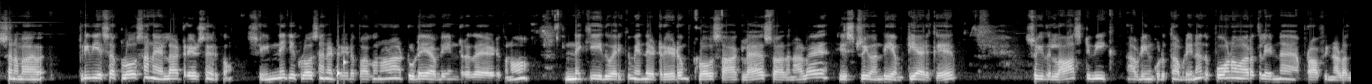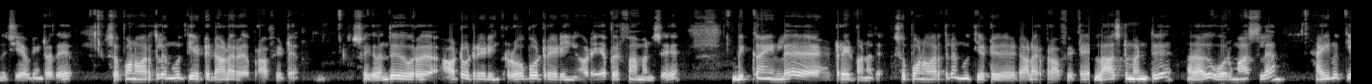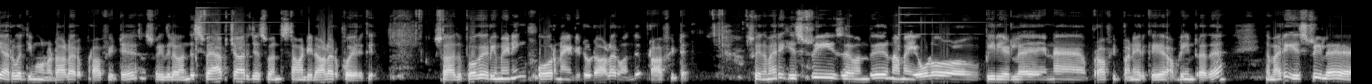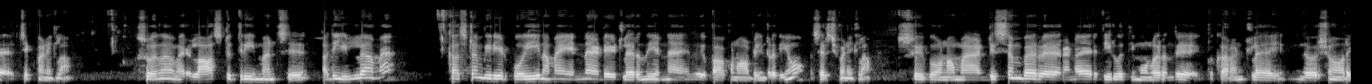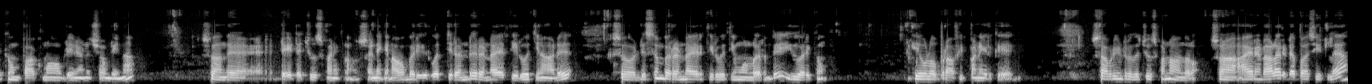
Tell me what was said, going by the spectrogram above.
ஸோ நம்ம ப்ரீவியஸாக க்ளோஸ் ஆன எல்லா ட்ரேட்ஸும் இருக்கும். ஸோ இன்னைக்கு க்ளோஸ் ஆன ட்ரேடை பார்க்கணும்னா டுடே அப்படின்றத எடுக்கணும். இன்னைக்கு இது வரைக்கும் எந்த ட்ரேடும் க்ளோஸ் ஆகலை. ஸோ அதனால் ஹிஸ்ட்ரி வந்து எம்டியாக இருக்குது ஸோ இது லாஸ்ட் வீக் அப்படின்னு கொடுத்தோம் அப்படின்னா அந்த போன வாரத்தில் என்ன ப்ராஃபிட் நடந்துச்சு அப்படின்றது. ஸோ போன வாரத்தில் நூற்றி எட்டு டாலர் ப்ராஃபிட்டு ஸோ இது வந்து ஒரு ஆட்டோ ட்ரேடிங் ரோபோ ட்ரேடிங்கோடைய பெர்ஃபார்மன்ஸு பிட்காயினில் ட்ரேட் பண்ணுது. ஸோ போன வாரத்தில் நூற்றி எட்டு டாலர் ப்ராஃபிட்டு லாஸ்ட் மந்த்து அதாவது ஒரு மாதத்தில் ஐநூற்றி அறுபத்தி மூணு டாலர் ப்ராஃபிட்டு ஸோ இதில் வந்து ஸ்வாப் சார்ஜஸ் வந்து செவன்ட்டி டாலர் போயிருக்கு. ஸோ அது போக remaining four ninety two dollar வந்து ப்ராஃபிட்டு ஸோ இந்த மாதிரி ஹிஸ்ட்ரிஸை வந்து நம்ம எவ்வளோ பீரியடில் என்ன ப்ராஃபிட் பண்ணியிருக்கு அப்படின்றத இந்த மாதிரி ஹிஸ்ட்ரியில் செக் பண்ணிக்கலாம். ஸோ இந்த மாதிரி லாஸ்ட் த்ரீ மந்த்ஸு அது இல்லாமல் கஸ்டம் பீரியட் போய் நம்ம என்ன டேட்ல இருந்து என்ன இது பார்க்கணும் அப்படின்றதையும் சர்ச் பண்ணிக்கலாம். ஸோ இப்போ நம்ம டிசம்பர் ரெண்டாயிரத்தி இருபத்தி மூணுல இருந்து இப்போ கரண்ட்ல இந்த வருஷம் வரைக்கும் பார்க்கணும் அப்படின்னு நினைச்சோம் அப்படின்னா ஸோ அந்த டேட்டை சூஸ் பண்ணிக்கணும். ஸோ இன்றைக்கி நவம்பர் இருபத்தி ரெண்டு ரெண்டாயிரத்தி இருபத்தி நாலு ஸோ டிசம்பர் ரெண்டாயிரத்தி இருபத்தி மூணுலேருந்து இது வரைக்கும் எவ்வளோ ப்ராஃபிட் பண்ணியிருக்கு ஸோ அப்படின்றத சூஸ் பண்ண வந்துடும் ஸோ ஆயிரம் டாலர் டெபாசிட்டில்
